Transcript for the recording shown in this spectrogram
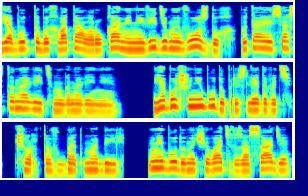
я будто бы хватала руками невидимый воздух, пытаясь остановить мгновение. Я больше не буду преследовать чертов Бэтмобиль. Не буду ночевать в засаде,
